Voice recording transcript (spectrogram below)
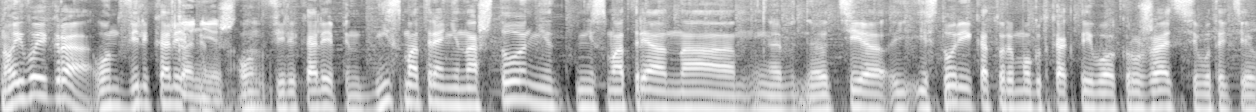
Но его игра, он великолепен. Конечно. Он великолепен. Несмотря ни на что, не, несмотря на э, те истории, которые могут как-то его окружать, вот эти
